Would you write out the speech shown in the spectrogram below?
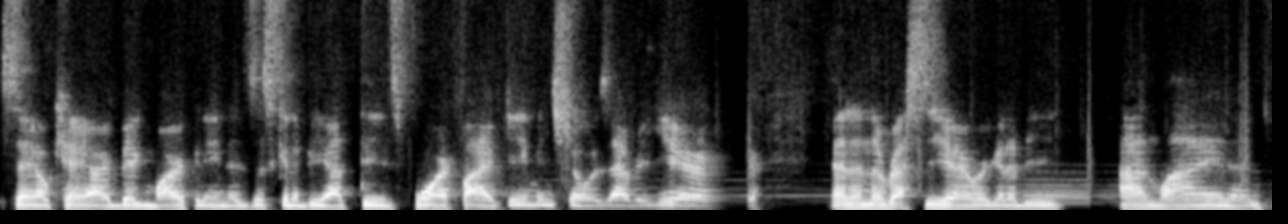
say, okay, our big marketing is just gonna be at these four or five gaming shows every year, and then the rest of the year we're gonna be online and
